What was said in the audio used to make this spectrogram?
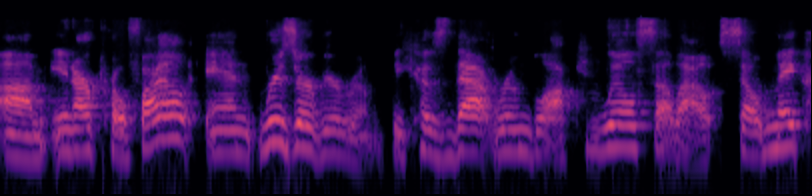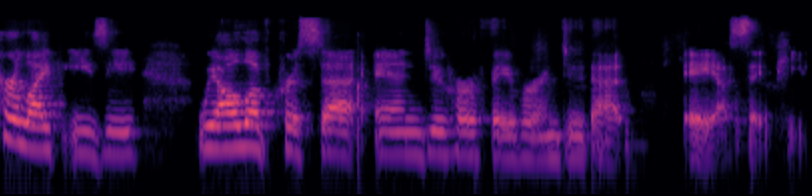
um, in our profile and reserve your room because that room block will sell out. So make her life easy. We all love Krista and do her a favor and do that ASAP.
